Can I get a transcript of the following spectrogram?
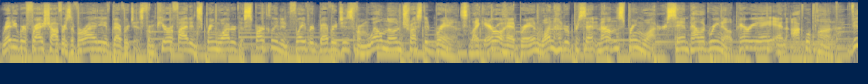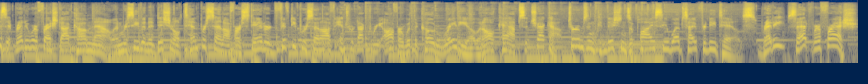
Ready Refresh offers a variety of beverages from purified and spring water to sparkling and flavored beverages from well-known trusted brands like Arrowhead brand 100% mountain spring water, San Pellegrino, Perrier, and Aquapana. Visit ReadyRefresh.com now and receive an additional 10% off our standard 50% off introductory offer with the code RADIO in all caps at checkout. Terms and conditions apply. See website for details. Ready, set, refresh.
